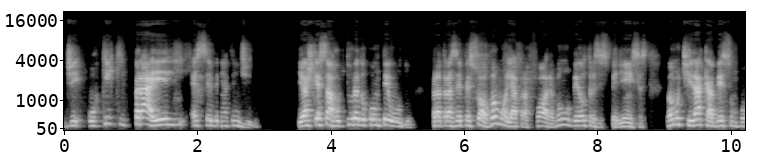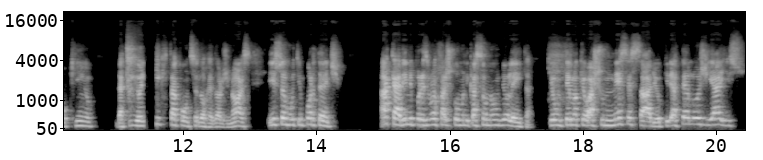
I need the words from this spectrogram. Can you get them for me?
de o que, que para ele é ser bem atendido. E eu acho que essa ruptura do conteúdo para trazer pessoal, vamos olhar para fora, vamos ver outras experiências, vamos tirar a cabeça um pouquinho daqui, o que está acontecendo ao redor de nós. Isso é muito importante. A Karine, por exemplo, faz de comunicação não violenta, que é um tema que eu acho necessário. Eu queria até elogiar isso.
